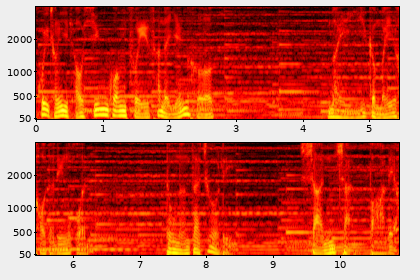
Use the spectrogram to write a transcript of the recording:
汇成一条星光璀璨的银河。每一个美好的灵魂，都能在这里闪闪发亮。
